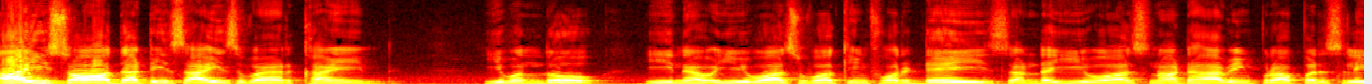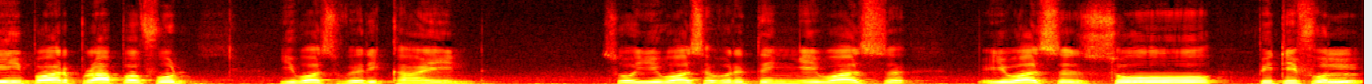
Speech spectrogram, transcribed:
i saw that his eyes were kind even though he never he was working for days and he was not having proper sleep or proper food he was very kind so he was everything he was uh, he was uh, so pitiful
